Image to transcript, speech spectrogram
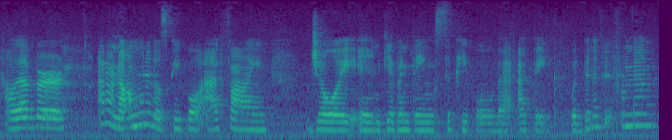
However I don't know I'm one of those people I find joy in giving things to people that I think would benefit from them.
